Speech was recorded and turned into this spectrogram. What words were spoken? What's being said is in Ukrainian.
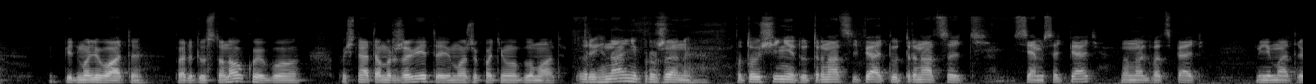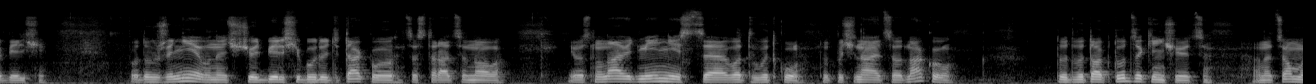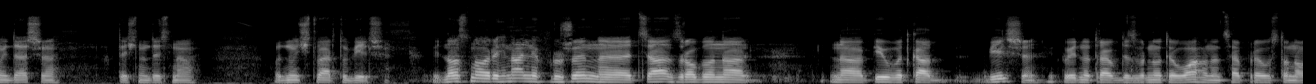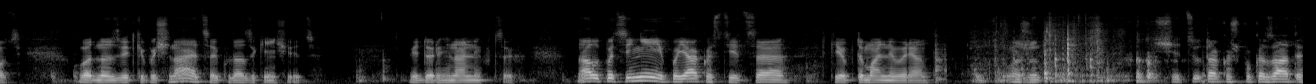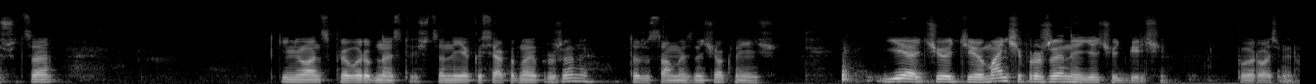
підмалювати перед установкою, бо почне там ржавіти і може потім обламати. Оригінальні пружини по товщині тут 13,5, тут 13,75 на 0,25 мм більші. По довжині вони чуть-чуть більші будуть і так, бо це стара це нова. І основна відмінність це от витку. Тут починається однаково. Тут виток тут закінчується, а на цьому йде ще фактично десь на одну четверту більше. Відносно оригінальних пружин, е, ця зроблена на пів витка більше. Відповідно, треба буде звернути увагу на це при установці. Видно, звідки починається і куди закінчується. Від оригінальних цих. Ну, але по ціні і по якості це такий оптимальний варіант. Можу ще цю також показати, що це такий нюанс при виробництві, що це не є косяк одної пружини, той же самий значок на інші. Є чуть менші пружини, є чуть більші по розміру.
